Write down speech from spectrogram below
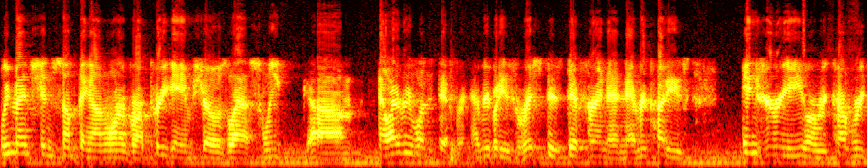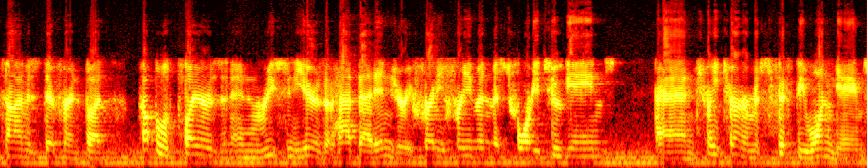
We mentioned something on one of our pregame shows last week. Um, now everyone's different. Everybody's wrist is different, and everybody's injury or recovery time is different. But a couple of players in, in recent years have had that injury. Freddie Freeman missed 42 games, and Trea Turner missed 51 games.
